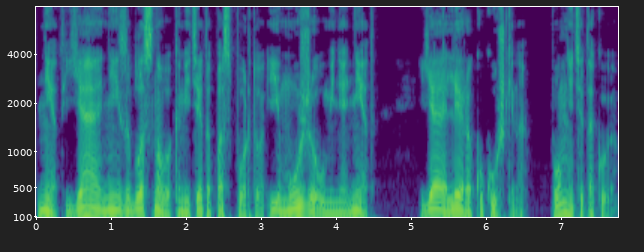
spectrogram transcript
Нет, я не из областного комитета по спорту, и мужа у меня нет. Я Лера Кукушкина. Помните такую?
